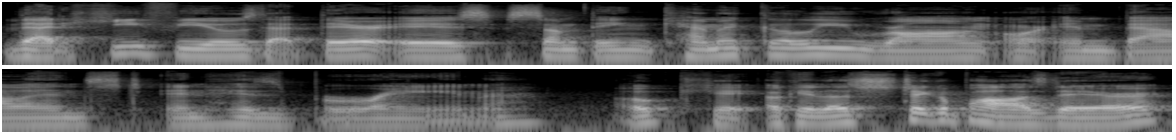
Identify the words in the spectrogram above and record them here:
that he feels that there is something chemically wrong or imbalanced in his brain. Okay, okay, let's just take a pause there.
